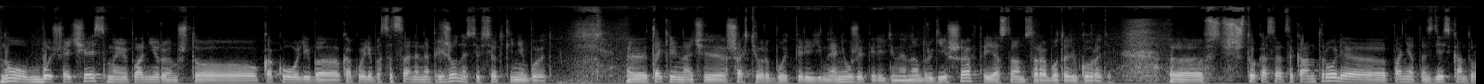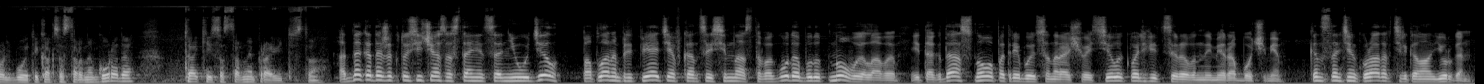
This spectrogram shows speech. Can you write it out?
Но большая часть мы планируем, что какого-либо, какой-либо социальной напряженности все-таки не будет. Э, так или иначе, шахтеры будут переведены, они уже переведены на другие шахты и останутся работать в городе. Э, что касается контроля, понятно, здесь контроль будет и как со стороны города, так и со стороны правительства. Однако даже кто сейчас останется не у дел, по планам предприятия в конце 2017 года будут новые лавы, и тогда снова потребуется наращивать силы квалифицированными рабочими. Константин Куратов, телеканал «Юрган».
